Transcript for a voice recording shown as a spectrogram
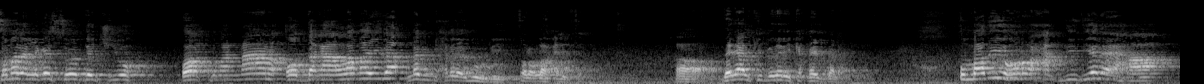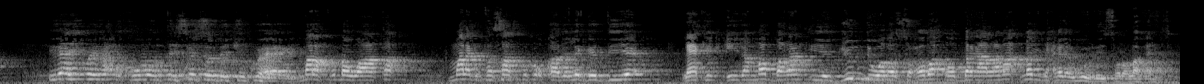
samada laga soo dejiyo oo kumanaana oo dagaalamayda nabi maxamed ugu horreeyey sala allahu calay wasalam dagaalkii bederay ka qayb galeen ummadihii horeo xaqdiidyada ahaa ilaahay weyna xukuumo inta iska soo dejiyo ku halaagay malag ku dhawaaqa gediye laakiin ciidamo badan iyo jundi wada socda oo dagaalama nabi maxamed ugu horreeyey sala allahu calay wasalam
